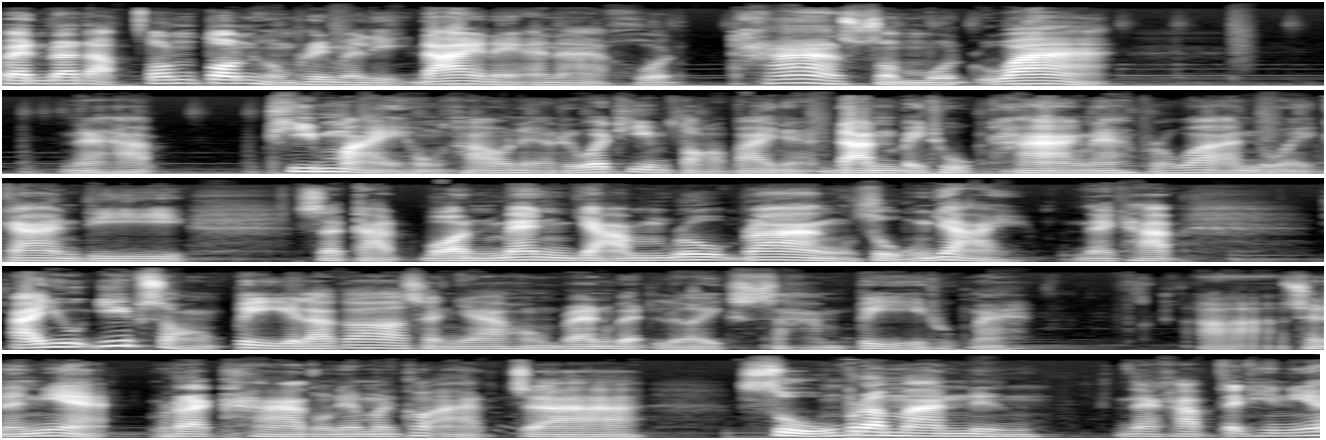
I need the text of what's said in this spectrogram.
เป็นระดับต้นๆของพรีเมียร์ลีกได้ในอนาคต ถ้าสมมุติว่านะครับทีมใหม่ของเขาเนี่ยหรือว่าทีมต่อไปเนี่ยดันไปถูกทางนะ เพราะว่าหน่วยก้านดี สกัดบอลแม่นยำรูปร่างสูงใหญ่นะครับ อายุ 22 ปีแล้วก็สัญญาของแบรนด์เวดเหลืออีก 3 ปีถูกไหมอ่าฉะนั้นเนี่ยราคาตรงนี้มันก็อาจจะสูงประมาณหนึ่งนะครับ แต่ทีนี้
